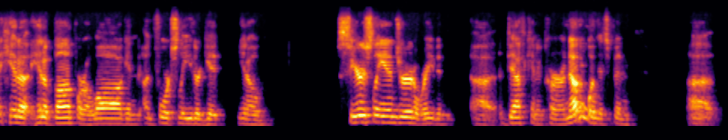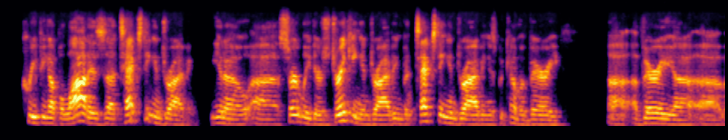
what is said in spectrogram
hit a hit a bump or a log, and unfortunately either get you know seriously injured or even uh, death can occur. Another one that's been creeping up a lot is texting and driving. You know, uh, certainly there's drinking and driving, but texting and driving has become a very, uh, a very uh, uh,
